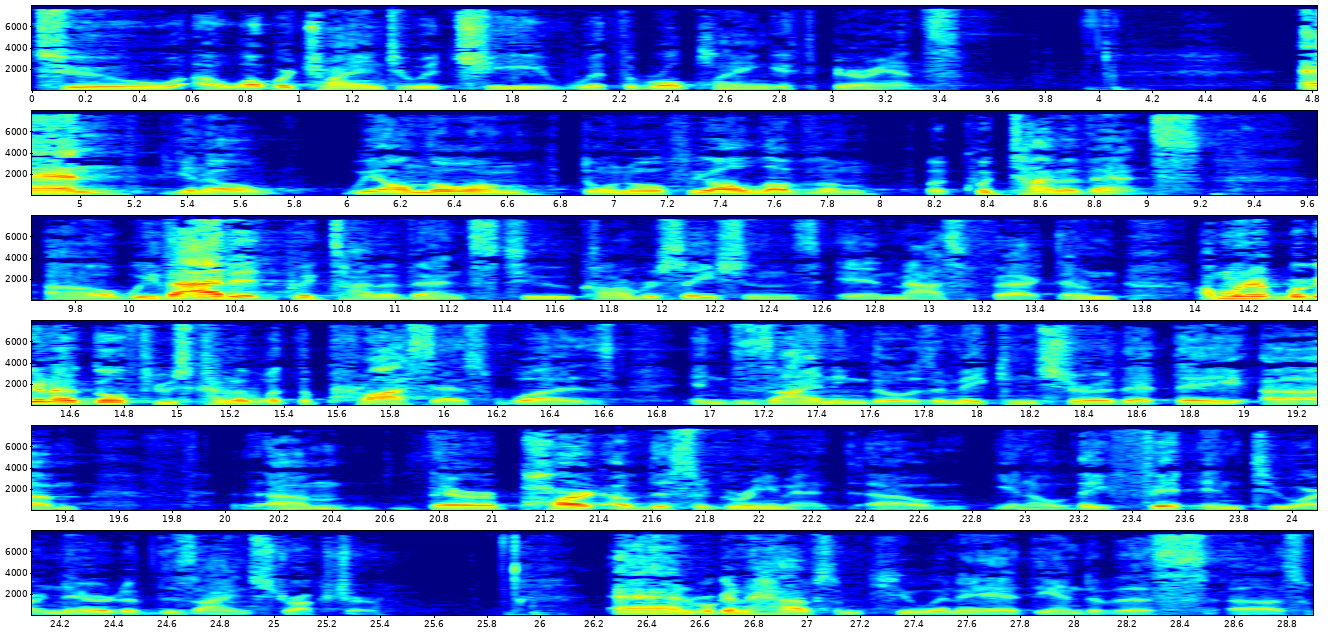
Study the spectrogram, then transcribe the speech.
to uh, what we're trying to achieve with the role-playing experience. And, you know, we all know them. Don't know if we all love them, but QuickTime events. Uh, we've added QuickTime events to conversations in Mass Effect, and gonna, we're going to go through kind of what the process was in designing those and making sure that they um, um, they're part of this agreement. Um, you know, they fit into our narrative design structure. And we're going to have some Q&A at the end of this, uh, so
